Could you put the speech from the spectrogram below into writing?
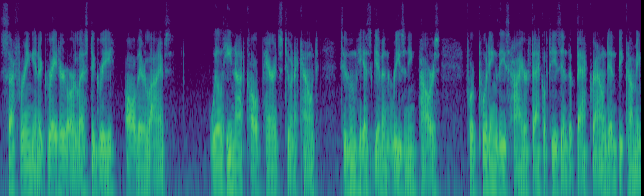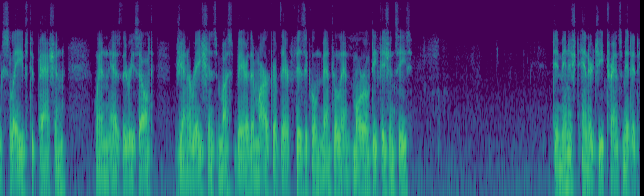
suffering in a greater or less degree all their lives? Will he not call parents to an account, to whom he has given reasoning powers, for putting these higher faculties in the background and becoming slaves to passion, when, as the result, generations must bear the mark of their physical, mental, and moral deficiencies? Diminished energy transmitted.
